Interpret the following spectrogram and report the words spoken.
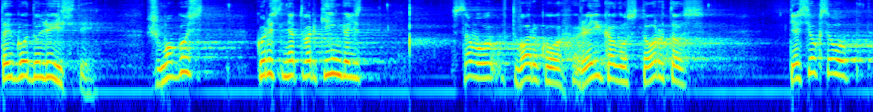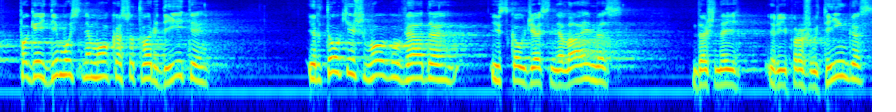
Tai godulystė. Žmogus, kuris netvarkingai savo tvarko reikalus, turtus, tiesiog savo pageidimus nemoka sutvardyti ir tokį žmogų veda į skaudžias nelaimės, dažnai ir į pražutingas,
